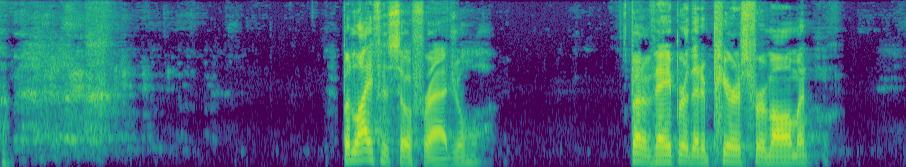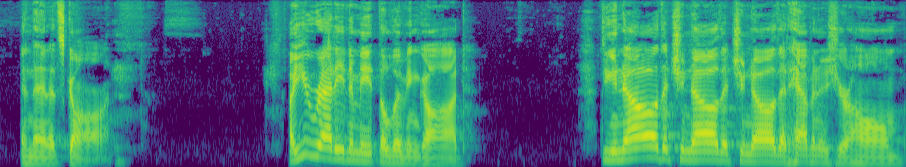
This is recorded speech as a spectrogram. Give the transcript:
but life is so fragile. It's but a vapor that appears for a moment and then it's gone. Are you ready to meet the living God? Do you know that you know that you know that heaven is your home?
